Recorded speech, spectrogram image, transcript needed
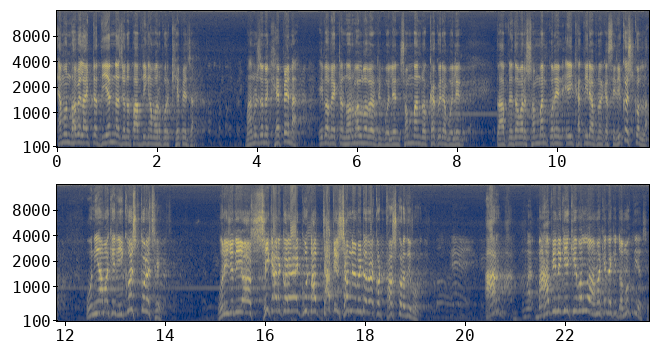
এমনভাবে লাইভটা দিয়েন না যেন পাবলিক আমার উপর খেপে যায়। মানুষ যেন খেপে না। এইভাবে একটা নর্মালভাবে আপনি বললেন, সম্মান রক্ষা করে বললেন, তো আপনি তো আমার সম্মান করেন, এই খাতিরে আপনার কাছে রিকোয়েস্ট করলাম। উনি আমাকে রিকোয়েস্ট করেছে। উনি যদি অস্বীকার করে, গোটা জাতির সামনে আমি এটা রেকর্ড ফাঁস করে দেব। আর মা- মাহফিলে গিয়ে কি বলল? আমাকে নাকি ধমক দিয়েছে।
